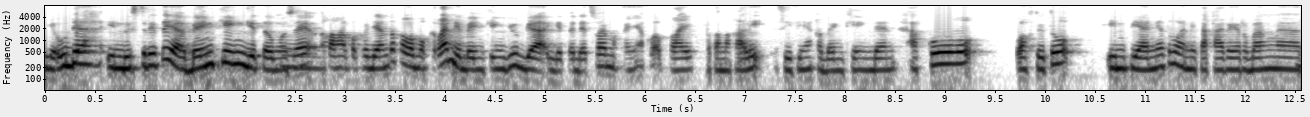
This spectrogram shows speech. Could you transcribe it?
ya udah industri itu ya banking gitu. Maksudnya Hmm. lapangan pekerjaan tuh kalau mau keren ya banking juga gitu. That's why makanya aku apply pertama kali CV-nya ke banking dan aku waktu itu impiannya tuh wanita karir banget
